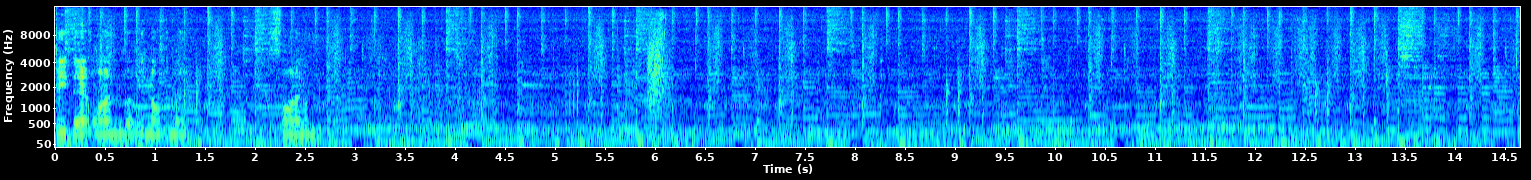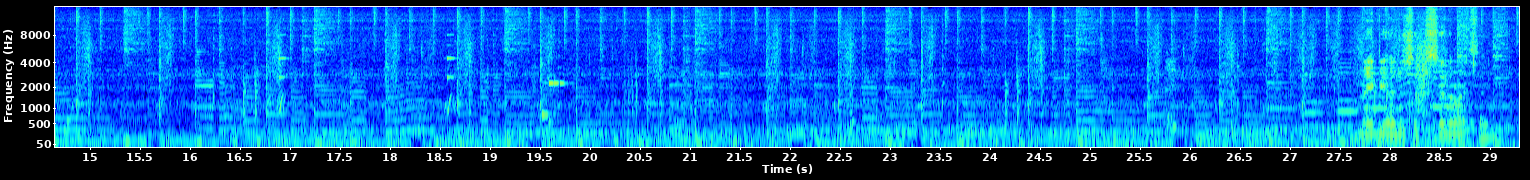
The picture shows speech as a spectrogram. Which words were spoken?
Beat that one, but we're not gonna find them. Maybe I just have to say the right thing.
